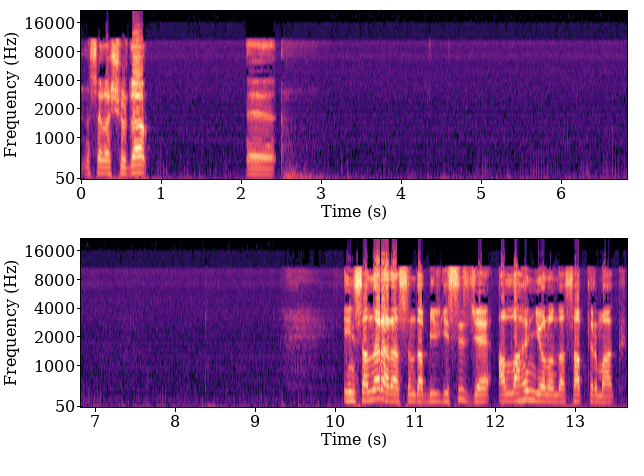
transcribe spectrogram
Mesela şurada e, insanlar arasında bilgisizce Allah'ın yolunda saptırmak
